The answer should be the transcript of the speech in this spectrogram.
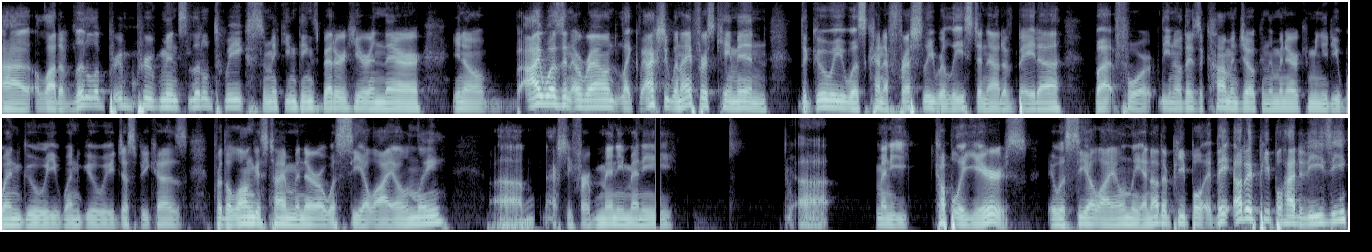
uh, a lot of little improvements, little tweaks, making things better here and there. You know, I wasn't around. Like actually, when I first came in, the GUI was kind of freshly released and out of beta but for you know there's a common joke in the monero community when GUI when GUI just because for the longest time monero was cli only um, actually for many many uh, many couple of years it was cli only and other people they other people had it easy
